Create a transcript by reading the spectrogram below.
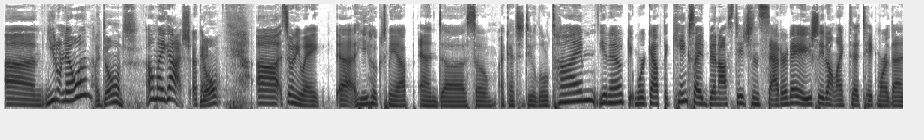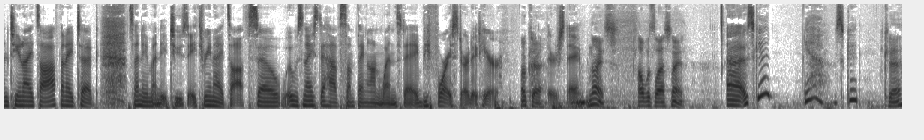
Um, you don't know him? I don't. Oh my gosh. Okay. No. Uh, so anyway, uh, he hooked me up, and uh, so I got to do a little time, you know, work out the kinks. I'd been off stage since Saturday. I usually don't like to take more than two nights off, and I took Sunday, Monday, Tuesday, three nights off. So it was nice to have something on Wednesday before I started here Okay. Thursday. Nice. How was last night? Uh, it was good. Yeah, it was good. Okay.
